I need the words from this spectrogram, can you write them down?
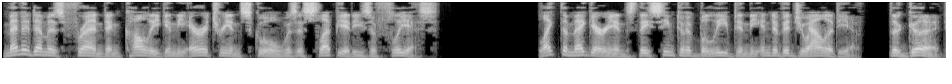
Menedemus' friend and colleague in the Eretrian school was Asclepiades of Phlius. Like the Megarians they seem to have believed in the individuality of the good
